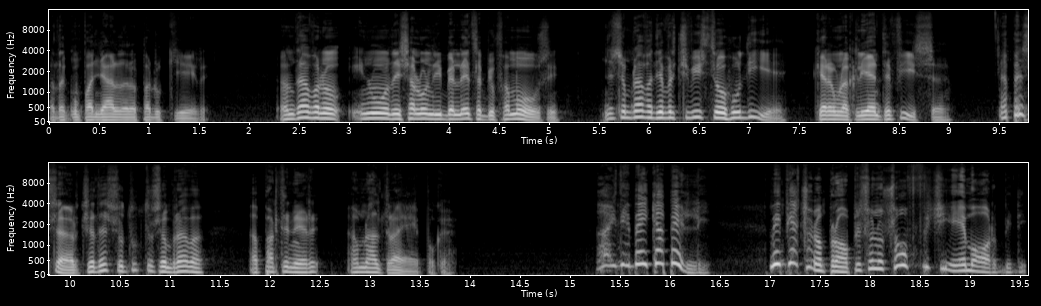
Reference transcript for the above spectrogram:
ad accompagnarla dal parrucchiere. Andavano in uno dei saloni di bellezza più famosi. Le sembrava di averci visto Hudie, che era una cliente fissa. A pensarci, adesso tutto sembrava appartenere a un'altra epoca. Hai dei bei capelli. Mi piacciono proprio, sono soffici e morbidi.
